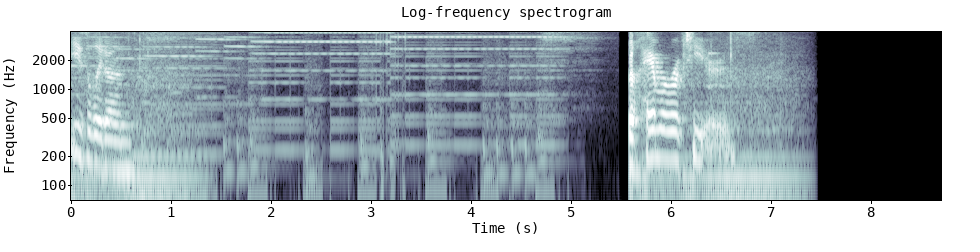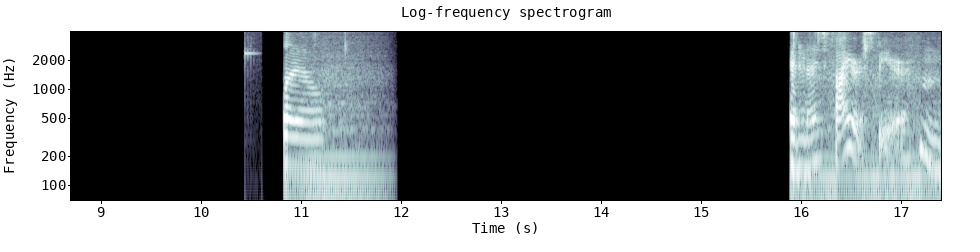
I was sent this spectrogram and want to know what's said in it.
Easily done. The Hammer of Tears. Flail. And a nice fire spear. Hmm.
